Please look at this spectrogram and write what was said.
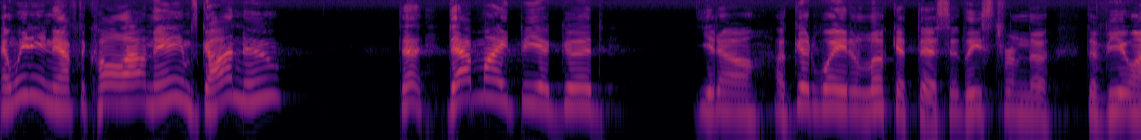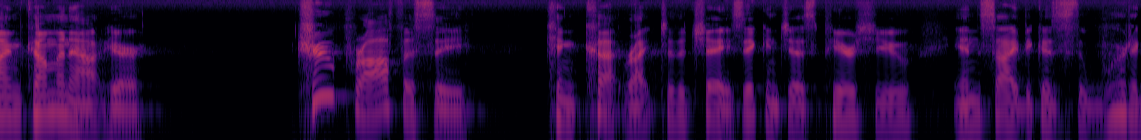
and we didn't have to call out names. God knew. That, that might be a good, you know, a good way to look at this, at least from the, the view I'm coming out here. True prophecy can cut right to the chase. It can just pierce you inside because it's the Word of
